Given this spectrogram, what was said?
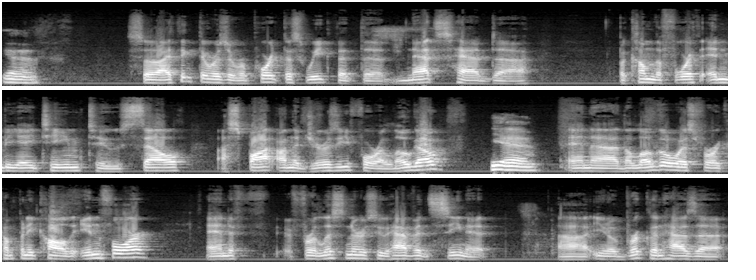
Yeah. So I think there was a report this week that the Nets had uh, become the fourth NBA team to sell a spot on the jersey for a logo. Yeah. And uh, the logo was for a company called Infor. And if for listeners who haven't seen it, uh, you know, Brooklyn has a,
